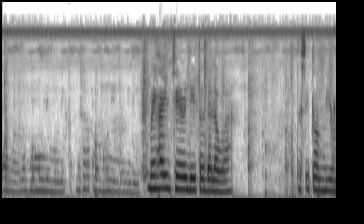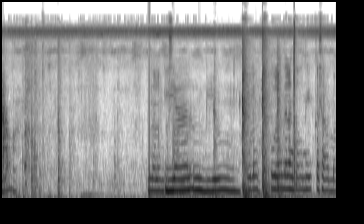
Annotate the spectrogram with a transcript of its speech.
ano, magmumuni-muni ka. Masarap magmuni-muni dito. may high chair dito, dalawa. Tapos ito ang view mo. Na lang kasama. Yan ang view. Kulang, kulang na lang daw ni kasama.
